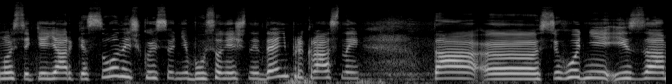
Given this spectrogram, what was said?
Ось яке ярке сонечко, і сьогодні був сонячний день прекрасний. Та е, сьогодні із-за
